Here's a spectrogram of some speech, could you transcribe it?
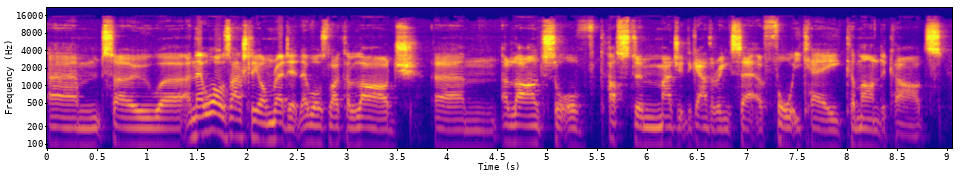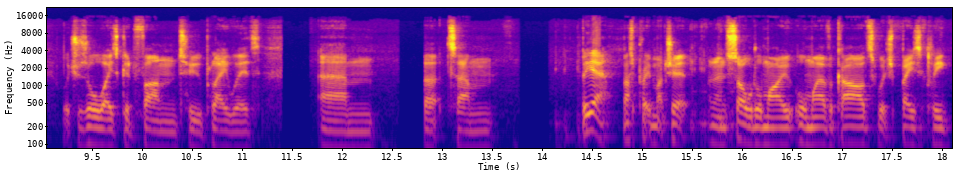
Um, so uh, and there was actually on Reddit there was like a large um, a large sort of custom Magic the Gathering set of 40k commander cards, which was always good fun to play with. Um, but um, but yeah, that's pretty much it. And then sold all my all my other cards, which basically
